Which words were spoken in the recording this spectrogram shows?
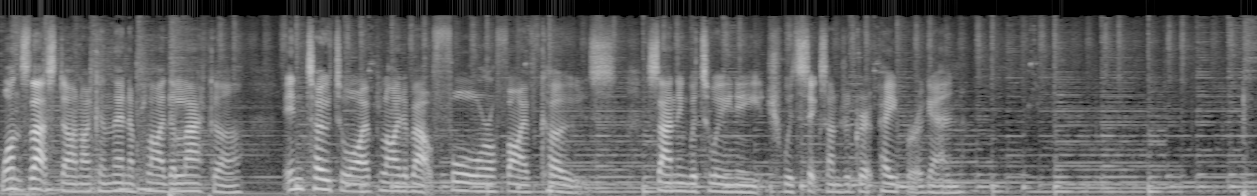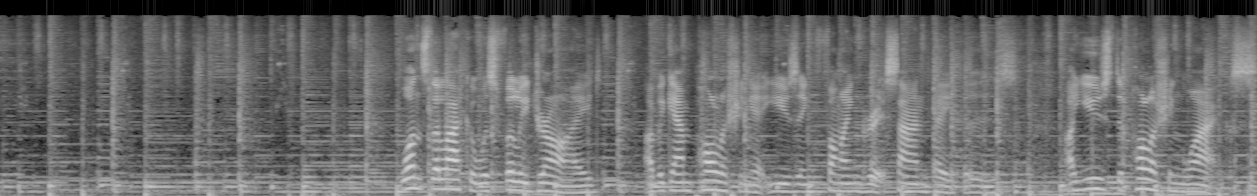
Once that's done, I can then apply the lacquer. In total, I applied about 4 or 5 coats, sanding between each with 600 grit paper again. Once the lacquer was fully dried, I began polishing it using fine grit sandpapers. I used the polishing wax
